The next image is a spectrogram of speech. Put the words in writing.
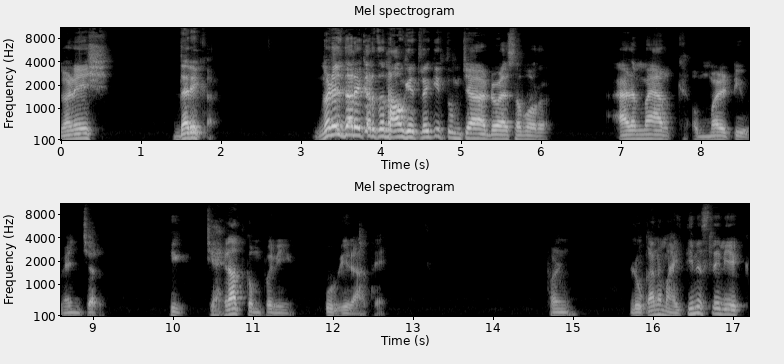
गणेश दरेकर. गणेश दरेकरचं नाव घेतलं की तुमच्या डोळ्यासमोर ॲडमॅर्क मल्टी व्हेंचर ही जाहिरात कंपनी उभी राहते. पण लोकांना माहिती नसलेली एक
